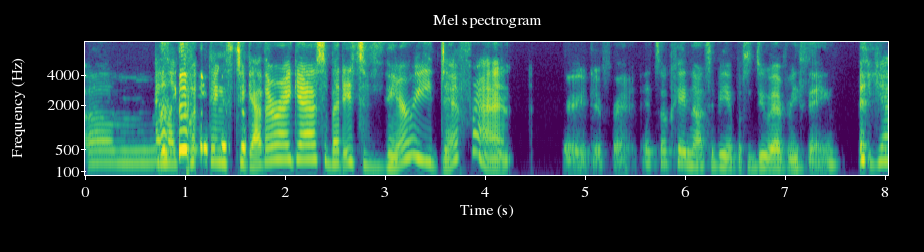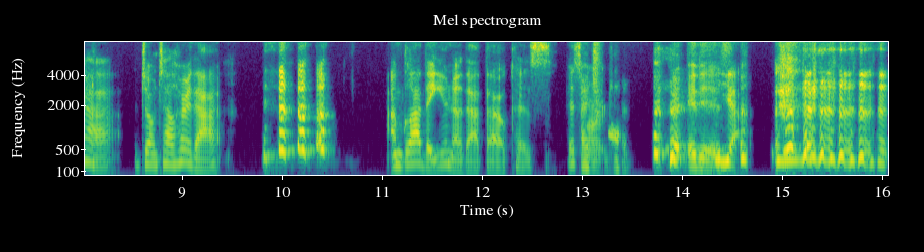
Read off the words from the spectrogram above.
um And like put things together, I guess, but it's very different. very different. It's okay not to be able to do everything. Yeah. Don't tell her that. I'm glad that you know that though, because it's I hard. tried. it is. Yeah.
